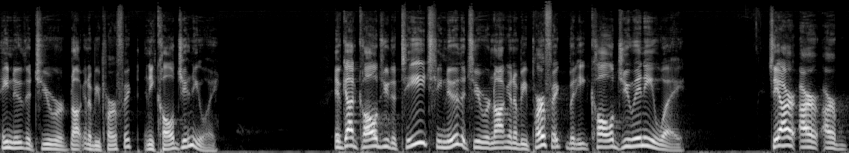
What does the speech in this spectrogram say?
He knew that you were not going to be perfect, and He called you anyway. If God called you to teach, He knew that you were not going to be perfect, but He called you anyway. See, our, our, our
